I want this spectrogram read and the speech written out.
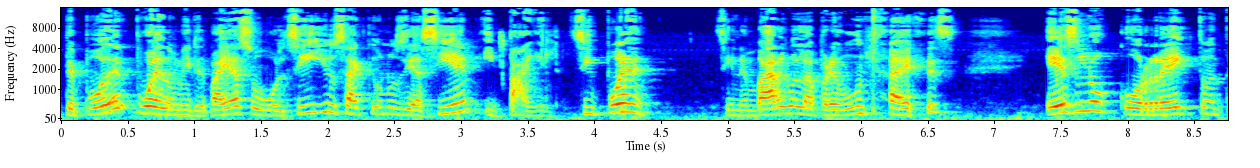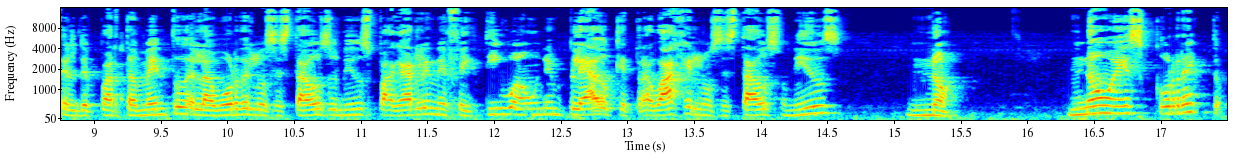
De poder puedo. Mire, vaya a su bolsillo, saque unos de a 100 y páguele. Sí puede. Sin embargo, la pregunta es, ¿es lo correcto ante el Departamento de Labor de los Estados Unidos pagarle en efectivo a un empleado que trabaje en los Estados Unidos? No, no es correcto.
